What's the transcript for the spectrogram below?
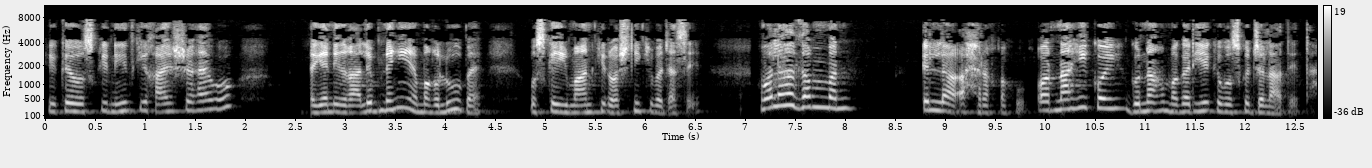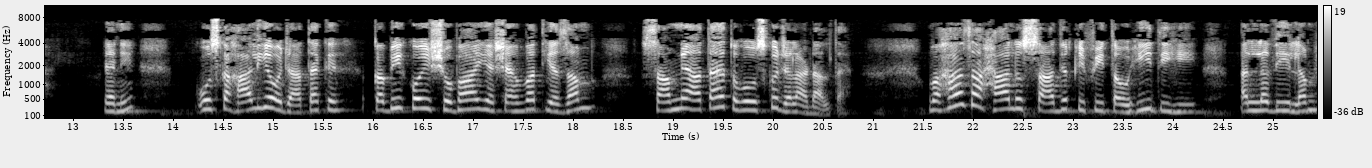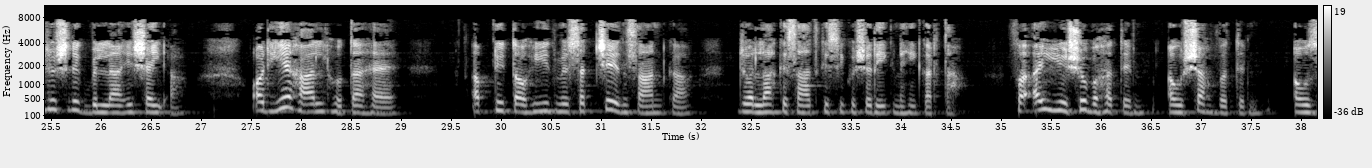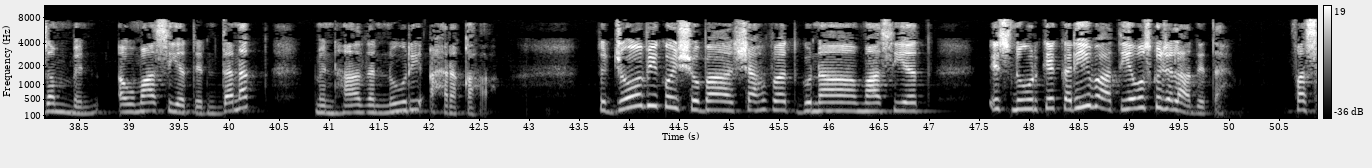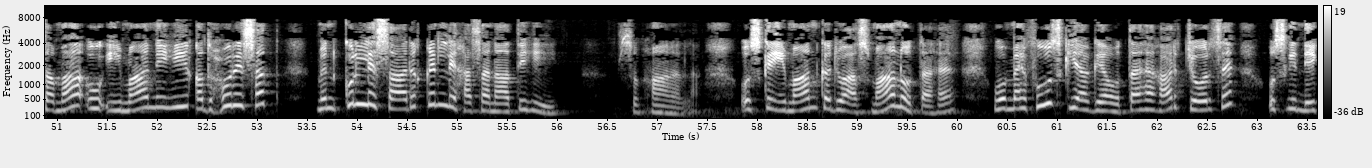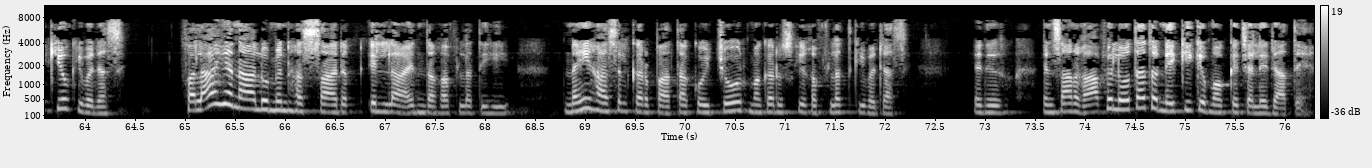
کیونکہ اس کی نیند کی خواہش جو ہے وہ یعنی غالب نہیں ہے، مغلوب ہے، اس کے ایمان کی روشنی کی وجہ سے۔ ولا من اللہ احرق اور نہ ہی کوئی گناہ مگر یہ کہ وہ اس کو جلا دیتا ہے۔ یعنی اس کا حال یہ ہو جاتا ہے کہ کبھی کوئی شبہ یا شہوت یا ضم سامنے آتا ہے تو وہ اس کو جلا ڈالتا ہے۔ وہ حال اس صادر کی فی توحید ہی اللہ لم شرک بلّہ شعی اور یہ حال ہوتا ہے اپنی توحید میں سچے انسان کا جو اللہ کے ساتھ کسی کو شریک نہیں کرتا۔ فعی شبہتن او شہبتن او ضمبن او ماسیتن دنت منہاد نوری احرقہ تو جو بھی کوئی شبہ شہبت گنا ماسیت اس نور کے قریب آتی ہے، وہ اس کو جلا دیتا ہے۔ فسما او ایمان ہی ادہر ست من کل سارقن حسناتی ہی سبحان اللہ۔ اس کے ایمان کا جو آسمان ہوتا ہے، وہ محفوظ کیا گیا ہوتا ہے ہر چور سے اس کی نیکیوں کی وجہ سے۔ فلاح یا نالمن حسارق اللہ ان غفلت ہی نہیں حاصل کر پاتا کوئی چور مگر اس کی غفلت کی وجہ سے۔ یعنی انسان غافل ہوتا ہے تو نیکی کے موقع چلے جاتے ہیں۔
